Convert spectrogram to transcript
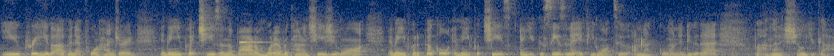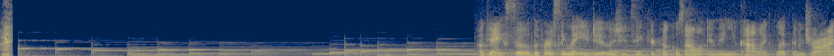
you preheat the oven at 400 and then you put cheese in the bottom whatever kind of cheese you want. And then you put a pickle and then you put cheese. And you can season it if you want to. I'm not going to do that but i'm going to show you guys Okay, so the first thing that you do is you take your pickles out and then you kind of like let them dry.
